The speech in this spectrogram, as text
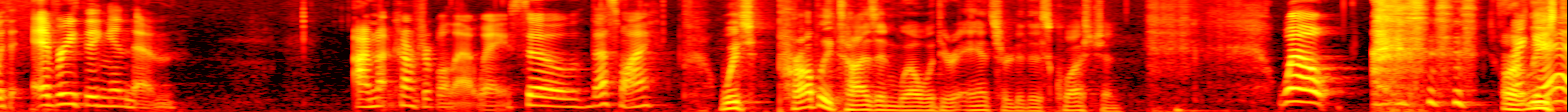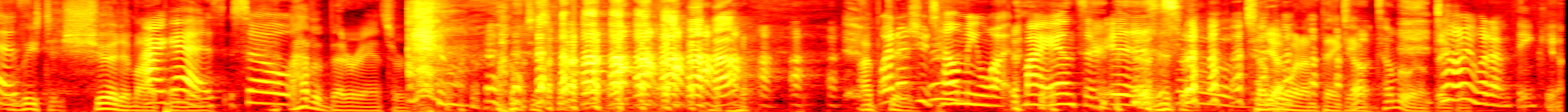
with everything in them. I'm not comfortable that way. So that's why. Which probably ties in well with your answer to this question. Well, Or I at least guess. at least it should in my opinion. I opinion. guess. So I have a better answer. I'm just I'm why don't kidding. you tell me what my answer is? Tell Yeah. me what I'm thinking. Tell, tell me what I'm thinking. Tell me what I'm thinking.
